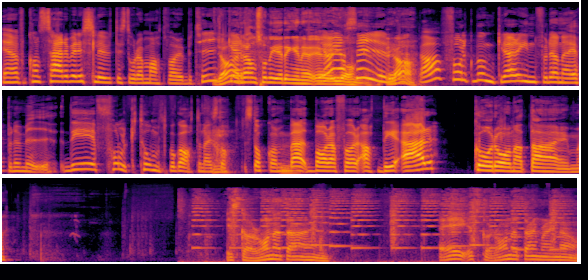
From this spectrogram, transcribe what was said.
Eh, konserver är slut i stora matvarubutiker. Ja, ransoneringen är, är Ja, jag igång. säger det. Ja. Ja. folk bunkrar inför denna epidemi. Det är folktomt på gatorna i Sto- Stockholm Mm. ba- bara för att det är corona time. It's Corona time. Hey, it's Corona time right now.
